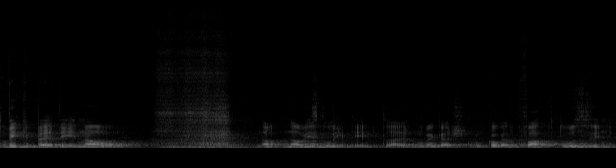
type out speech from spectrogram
Wikipēdija nav, nav, nav izglītība. Tā ir nu, vienkārši nu, kaut kāda faktu uzziņa.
